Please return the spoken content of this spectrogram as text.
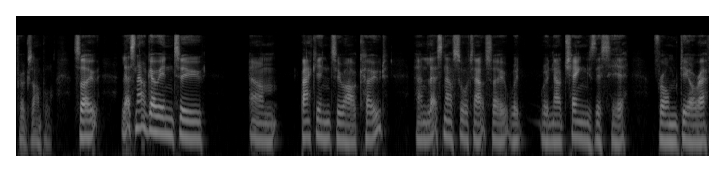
for example. So Let's now go into um, back into our code and let's now sort out. So we're, we'll now change this here from DRF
